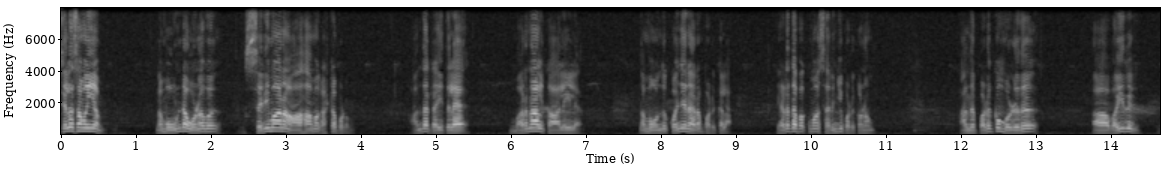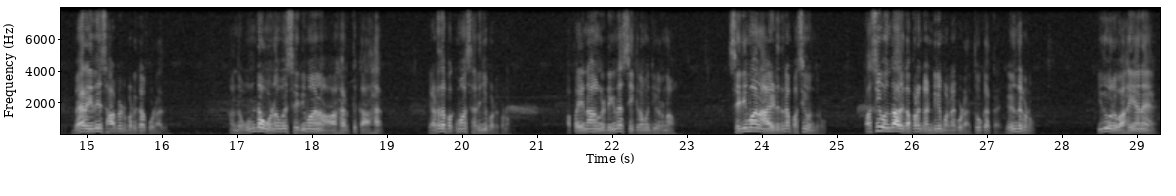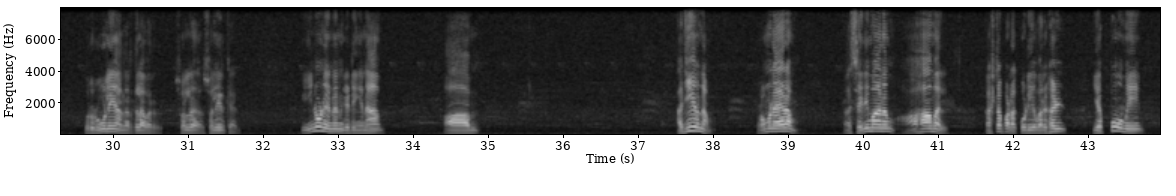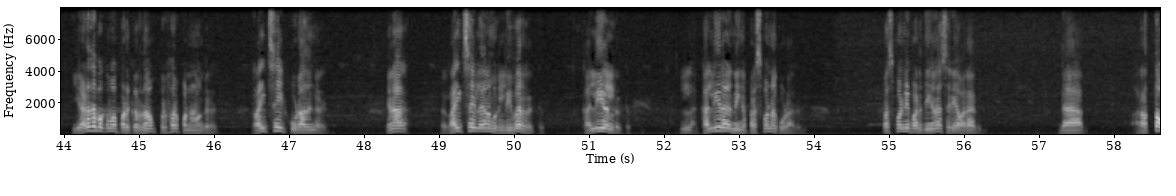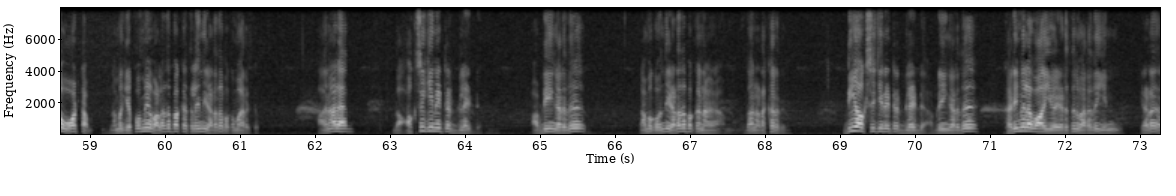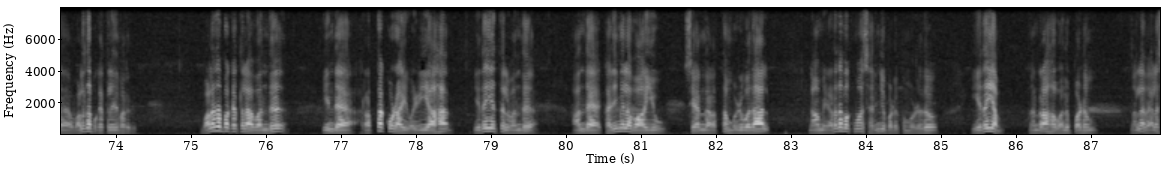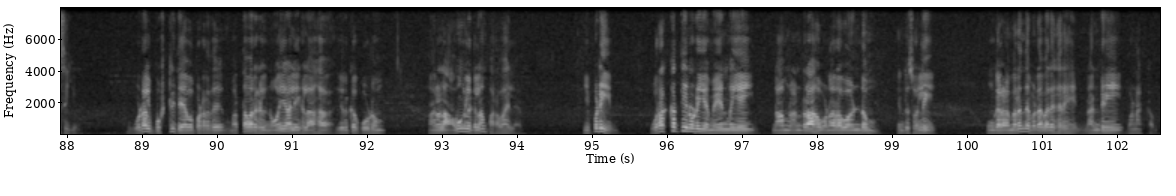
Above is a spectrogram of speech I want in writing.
சில சமயம் நம்ம உண்ட உணவு செரிமானம் ஆகாமல் கஷ்டப்படும். அந்த டயத்தில் மறுநாள் காலையில் நம்ம வந்து கொஞ்ச நேரம் படுக்கலாம். இடது பக்கமாக சரிஞ்சு படுக்கணும். அந்த படுக்கும் பொழுது வயிறு வேறு எதையும் சாப்பிட்டுட்டு படுக்கக்கூடாது அந்த உண்ட உணவு செரிமானம் ஆகிறதுக்காக இடது பக்கமாக சரிஞ்சு படுக்கணும். அப்போ என்ன ஆகும் கேட்டிங்கன்னா சீக்கிரமாக ஜீரணம் ஆகும் செரிமானம் ஆகிடுதுன்னா பசி வந்துடும் பசி வந்தால் அதுக்கப்புறம் கண்டினியூ பண்ணக்கூடாது தூக்கத்தை. எழுந்துக்கணும். இது ஒரு வகையான ஒரு ரூலையும் அந்த இடத்துல அவர் சொல்ல சொல்லியிருக்காரு. இன்னொன்று என்னென்னு கேட்டிங்கன்னா அஜீர்ணம் அஜீரணம். ரொம்ப நேரம் செரிமானம் ஆகாமல் கஷ்டப்படக்கூடியவர்கள் எப்போவுமே இடது பக்கமாக படுக்கிறது தான் ப்ரிஃபர் பண்ணணுங்கிறது. ரைட் சைடு கூடாதுங்கிறது. ஏன்னா ரைட் சைடில் தான் நமக்கு லிவர் இருக்குது கல்லீரல் இருக்குது இல்லை கல்லீரல் நீங்கள் ப்ரெஸ் பண்ணக்கூடாது. ப்ரெஸ் பண்ணி படுத்தீங்கன்னா சரியாக வராது. இந்த ரத்த ஓட்டம் நமக்கு எப்போவுமே வலது பக்கத்துலேருந்து இடது பக்கமாக இருக்குது அதனால் இந்த ஆக்சிஜனேட்டட் பிளட் அப்படிங்கிறது நமக்கு வந்து இடது பக்கம் ந- தான் நடக்கிறது. டீஆக்சிஜனேட்டட் பிளட் அப்படிங்கிறது கரிமல வாயுவை எடுத்துன்னு வர்றது இன் இட வலது பக்கத்துலேருந்து வருது. வலது பக்கத்தில் வந்து இந்த இரத்த குழாய் வழியாக இதயத்தில் வந்து அந்த கரிமல வாயு சேர்ந்த ரத்தம் முழுவதால் நாம் இடது பக்கமாக சரிஞ்சு படுக்கும் பொழுது இதயம் நன்றாக வலுப்படும் நல்லா வேலை செய்யும். உடல் புஷ்டி தேவைப்படுறது மற்றவர்கள் நோயாளிகளாக இருக்கக்கூடும். அதனால் அவங்களுக்கெல்லாம் பரவாயில்லை. இப்படி உறக்கத்தினுடைய மேன்மையை நாம் நன்றாக உணர வேண்டும். என்று சொல்லி உங்களிடமிருந்து விடைபெறுகிறேன். நன்றி வணக்கம்.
